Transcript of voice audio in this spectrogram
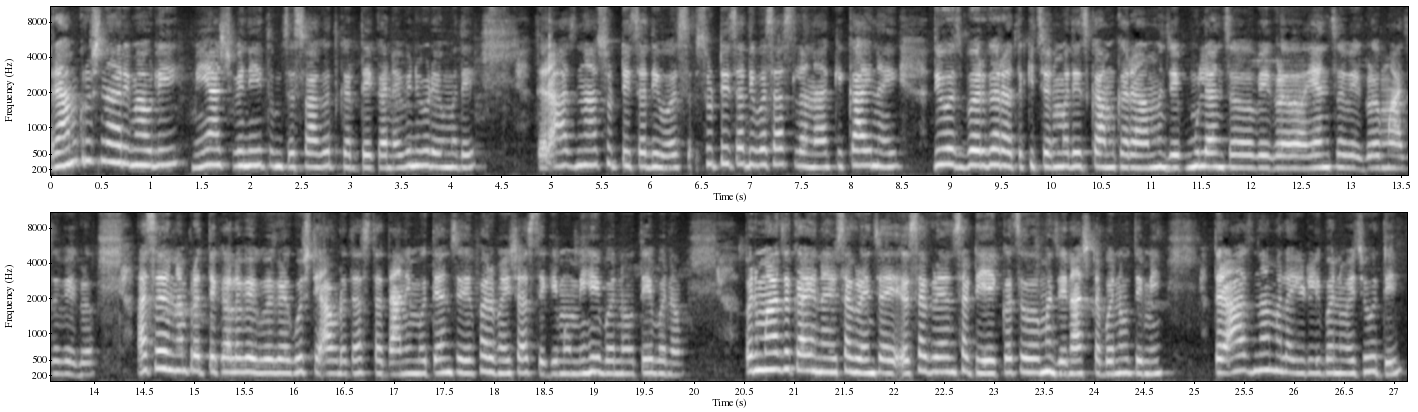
रामकृष्ण हरिमावली मी अश्विनी तुमचं स्वागत करते एका नवीन व्हिडिओमध्ये. तर आज ना सुट्टीचा दिवस. सुट्टीचा दिवस असला ना की काय नाही दिवसभर घरात किचनमध्येच काम करा म्हणजे मुलांचं वेगळं यांचं वेगळं माझं वेगळं. असं आहे ना प्रत्येकाला वेगवेगळ्या गोष्टी आवडत असतात आणि मग त्यांचे फरमाईश असते की मम्मी हे बनव ते बनव. पण माझं काय नाही सगळ्यांच्या सगळ्यांसाठी एकच म्हणजे नाश्ता बनवते मी. तर आज ना मला इडली बनवायची होती.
